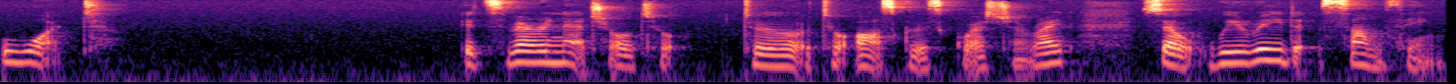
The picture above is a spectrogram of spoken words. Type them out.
what? It's very natural to, to, to ask this question, right? So we read something.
